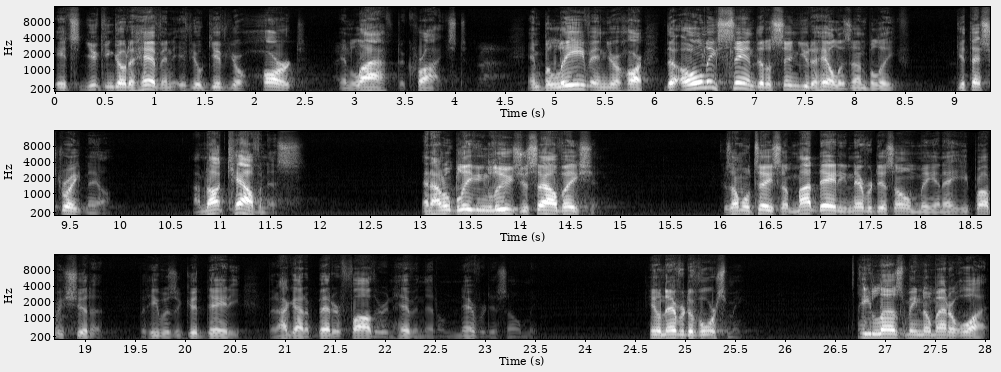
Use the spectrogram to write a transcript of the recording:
It's you can go to heaven if you'll give your heart and life to Christ and believe in your heart. The only sin that'll send you to hell is unbelief. Get that straight now. I'm not Calvinist. And I don't believe you can lose your salvation. Because I'm going to tell you something. My daddy never disowned me, and he probably should have, but he was a good daddy. But I got a better Father in heaven that'll never disown me. He'll never divorce me. He loves me no matter what.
